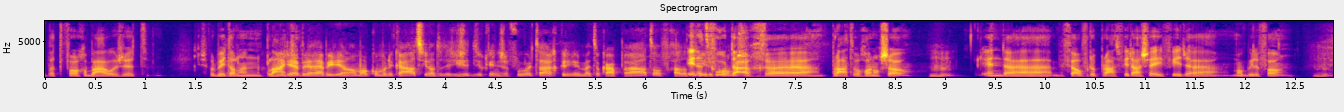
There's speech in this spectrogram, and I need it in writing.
wat voor gebouw is het, dus probeert ja. al een plaatje. Hebben, hebben jullie allemaal communicatie? Want je zit natuurlijk in zo'n voertuig. Kunnen jullie met elkaar praten? Of gaat het in het voertuig uh, praten we gewoon nog zo. Mm -hmm. En de bevelvoerder praat via de AC, via de mobiele phone. Mm -hmm.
